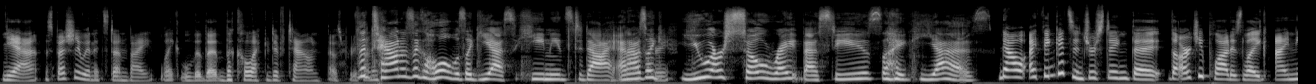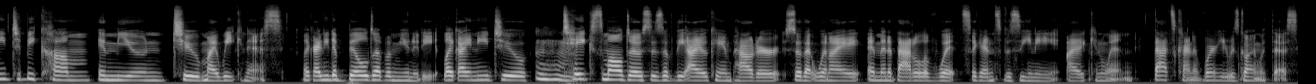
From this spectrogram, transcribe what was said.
Yeah, especially when it's done by like the the, collective town. That was pretty. the funny. town as a whole was like, "Yes, he needs to die," and I was like, Great. "You are so right, besties." Like, yes, Now, I think it's interesting that the Archie plot is like, I need to become immune to my weakness. Like, I need to build up immunity. Like, I need to Mhm. take small doses of the iocane powder so that when I am in a battle of wits against Vizzini, I can win. That's kind of where he was going with this,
